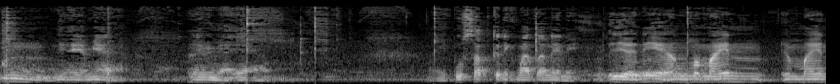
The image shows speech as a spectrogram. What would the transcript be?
hmm ini ayamnya ini mie ayam nah, ini pusat kenikmatannya nih Iya ini yang memain yang main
